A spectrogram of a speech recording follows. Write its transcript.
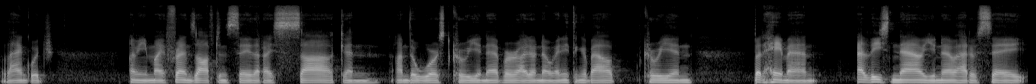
language. I mean, my friends often say that I suck and I'm the worst Korean ever. I don't know anything about Korean. But hey, man, at least now you know how to say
